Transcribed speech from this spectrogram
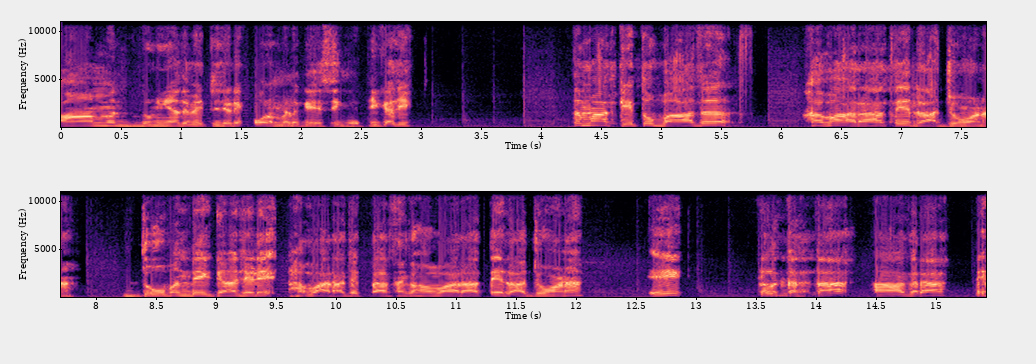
ਆਮ ਦੁਨੀਆ ਦੇ ਵਿੱਚ ਜਿਹੜੇ ਘੁਲ ਮਿਲ ਗਏ ਸੀਗੇ, ਠੀਕ ਹੈ ਜੀ? ਧਮਾਕੇ ਤੋਂ ਬਾਅਦ ਹਵਾਰਾ ਤੇ ਰਾਜੋਆਣਾ। ਦੋ ਬੰਦੇ ਗਾ ਜਿਹੜੇ ਹਵਾਰਾ, ਜਗਤਾਰ ਸਿੰਘ ਹਵਾਰਾ ਤੇ ਰਾਜੋਆਣਾ, ਇਹ ਕਲਕੱਤਾ, ਆਗਰਾ ਤੇ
